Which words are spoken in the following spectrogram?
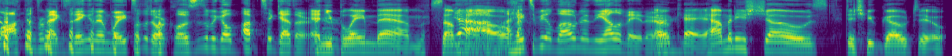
block them from exiting and then wait till the door closes and we go up together. And you blame them somehow. yeah, somehow. I hate to be alone in the elevator. okay. How many shows did you go to?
